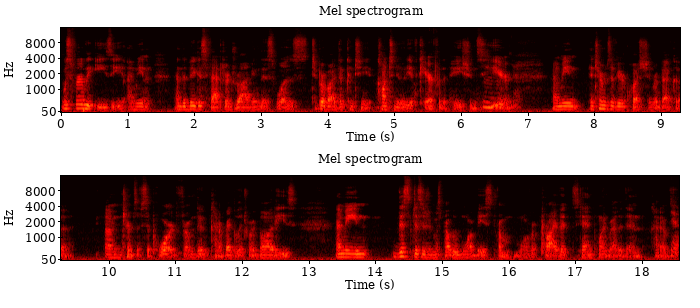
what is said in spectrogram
was fairly easy. I mean, and the biggest factor driving this was to provide the continu- continuity of care for the patients here. I mean, in terms of your question, Rebecca, um, in terms of support from the kind of regulatory bodies, I mean, this decision was probably more based from more of a private standpoint rather than kind of Yeah.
